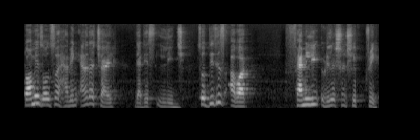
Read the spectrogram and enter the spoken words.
Tom is also having another child that is Liz. So this is our family relationship tree.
